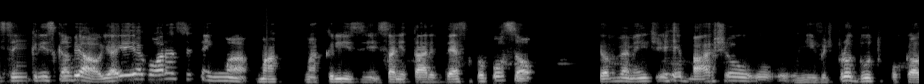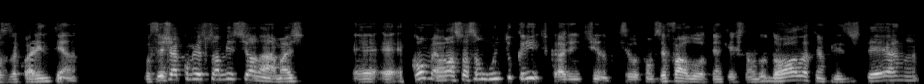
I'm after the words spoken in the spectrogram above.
sem crise cambial. E aí agora você tem uma, uma, uma crise sanitária dessa proporção, que obviamente rebaixa o, o, nível de produto por causa da quarentena. Você já começou a mencionar, mas é, é, é, como é uma situação muito crítica a Argentina, porque, como você falou, tem a questão do dólar, tem a crise externa,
